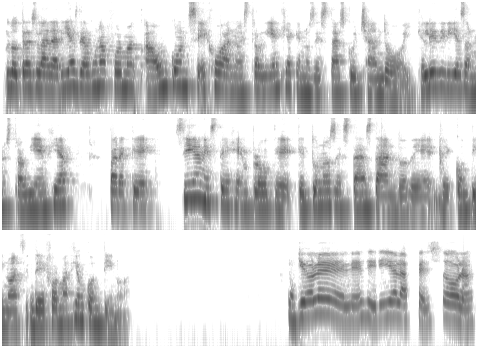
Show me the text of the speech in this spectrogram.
lo trasladarías de alguna forma a un consejo a nuestra audiencia que nos está escuchando hoy? ¿Qué le dirías a nuestra audiencia para que sigan este ejemplo que, que tú nos estás dando de, de, de formación continua? Yo le, les diría a las personas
